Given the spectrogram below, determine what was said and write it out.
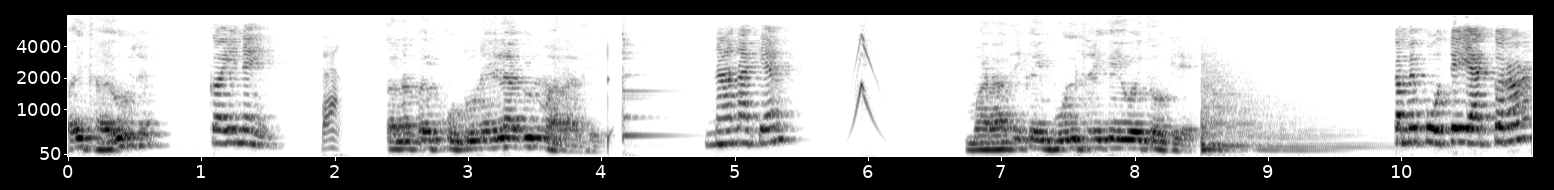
કઈ થયું છે? કઈ નહીં. તને કઈ ખોટું નહીં લાગ્યું મારાથી? ના ના કેમ? મારાથી કઈ ભૂલ થઈ ગઈ હોય તો કે. તમે પોતે યાદ કરો ને.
